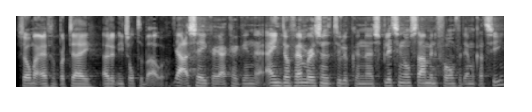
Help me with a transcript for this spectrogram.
zomaar even een partij uit het niets op te bouwen? Ja, zeker. Ja, kijk, in eind november is er natuurlijk een splitsing ontstaan binnen Forum voor Democratie.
